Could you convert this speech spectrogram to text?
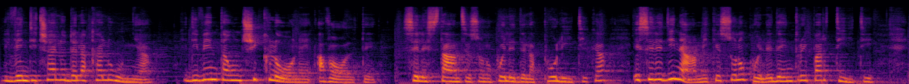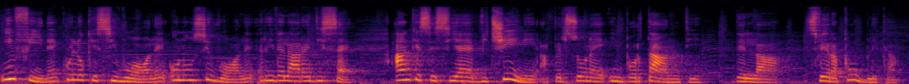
il venticello della calunnia, diventa un ciclone a volte, se le stanze sono quelle della politica e se le dinamiche sono quelle dentro i partiti. Infine, quello che si vuole o non si vuole rivelare di sé, anche se si è vicini a persone importanti della sfera pubblica.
